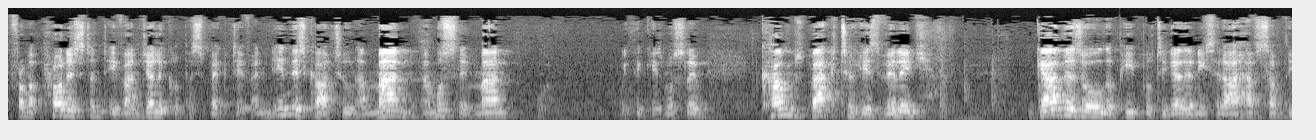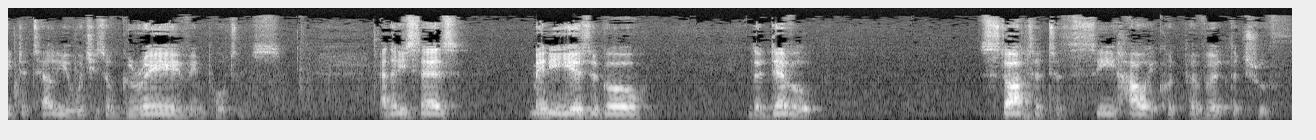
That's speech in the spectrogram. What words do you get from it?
from a Protestant evangelical perspective. And in this cartoon, a man, a Muslim man, we think he's Muslim, comes back to his village, gathers all the people together, and he said, I have something to tell you which is of grave importance. And then he says, Many years ago, the devil started to see how it could pervert the truth.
